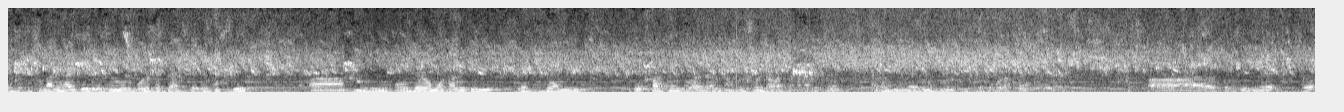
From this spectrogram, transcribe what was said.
এই হচ্ছে সোনালি হাইব্রিড, এগুলোর বয়স হচ্ছে আজকে একুশ দিন। ওদেরও মোটালিটি একদম এক পার্সেন্ট ধরা যায়, মাত্র ছয়টা বাচ্চা মারা গেছে। আর বাকিগুলো এখনও পুরো সুস্থ খবর আছে। আর হচ্ছে ওর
